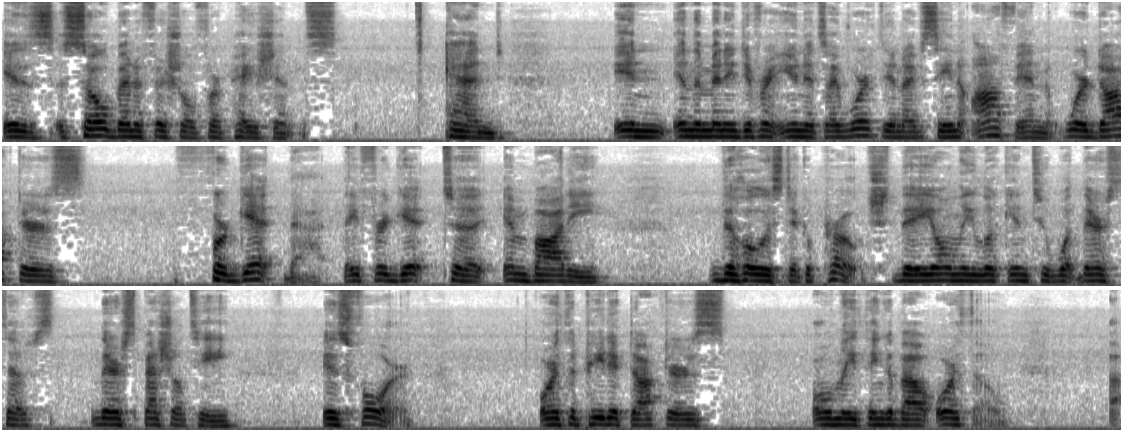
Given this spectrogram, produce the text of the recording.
is so beneficial for patients. And in in the many different units I've worked in, I've seen often where doctors forget that. They forget to embody the holistic approach. They only look into what their their specialty is for. Orthopedic doctors only think about ortho. Uh,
